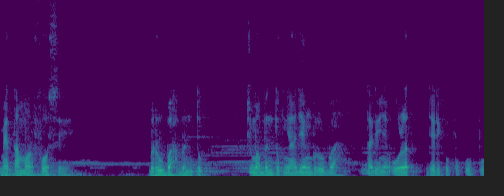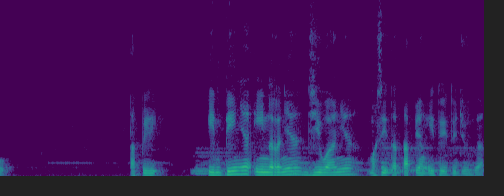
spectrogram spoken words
Metamorfose, berubah bentuk. Cuma bentuknya aja yang berubah. Tadinya ulet jadi kupu-kupu. Tapi intinya innernya jiwanya masih tetap yang itu-itu juga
